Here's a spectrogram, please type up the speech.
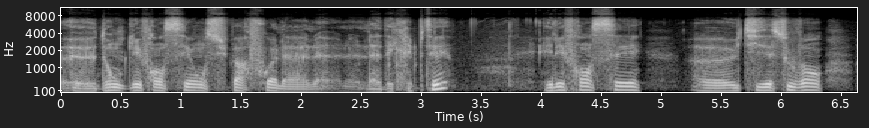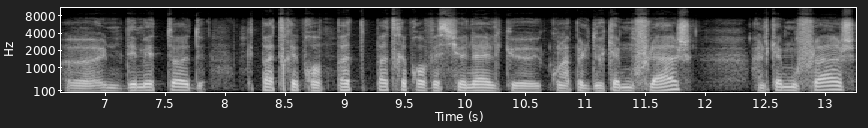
euh, donc les Français ont su parfois la, décrypter. Et les Français euh, utilisaient souvent euh, des méthodes pas très, professionnelles qu'on appelle de camouflage. le camouflage,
